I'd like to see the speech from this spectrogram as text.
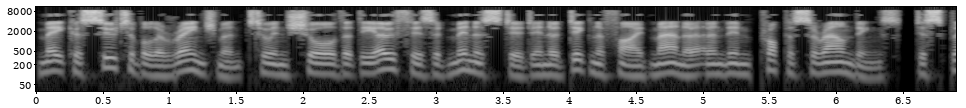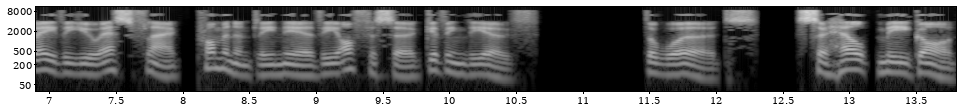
Make a suitable arrangement to ensure that the oath is administered in a dignified manner and in proper surroundings. Display the U.S. flag prominently near the officer giving the oath. The words, So help me God,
